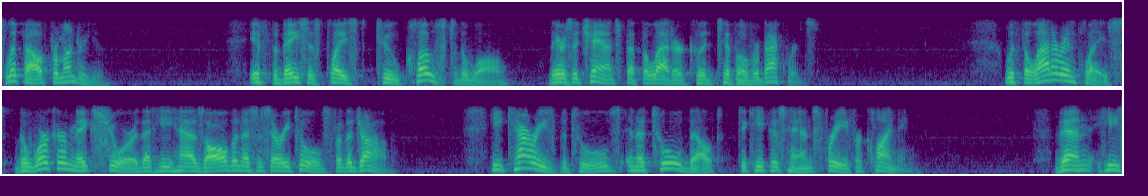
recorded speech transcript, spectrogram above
slip out from under you. If the base is placed too close to the wall, there's a chance that the ladder could tip over backwards. With the ladder in place, the worker makes sure that he has all the necessary tools for the job. He carries the tools in a tool belt to keep his hands free for climbing. Then he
